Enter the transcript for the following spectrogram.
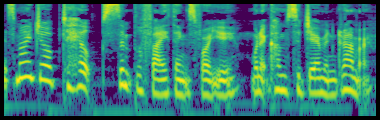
it's my job to help simplify things for you when it comes to German grammar.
